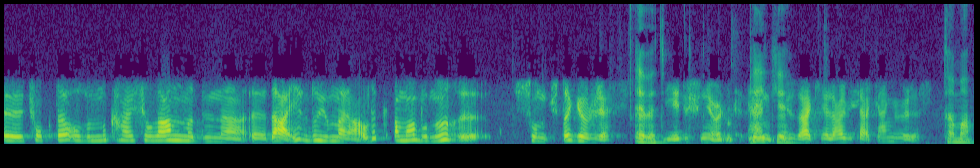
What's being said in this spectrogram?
E, çok da olumlu karşılanmadığına e, dair duyumlar aldık ama bunu e, sonuçta göreceğiz evet. diye düşünüyorum. Yani Peki. müzakereler biterken göreceğiz. Tamam.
